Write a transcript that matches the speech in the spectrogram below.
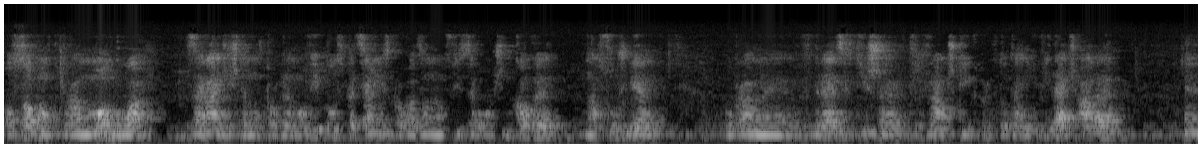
osobą, która mogła zaradzić temu problemowi, był specjalnie sprowadzony oficer łącznikowy na służbie, ubrany w dres, w t-shirt, flaczki, których tutaj nie widać, ale e,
